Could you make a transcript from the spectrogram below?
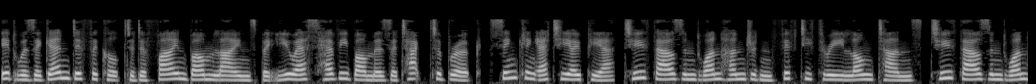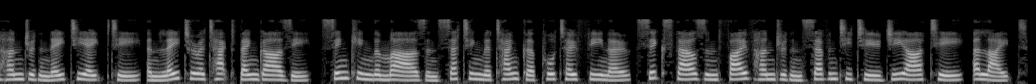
It was again difficult to define bomb lines but U.S. heavy bombers attacked Tobruk, sinking Etiopia 2,153 long tons 2,188 t and later attacked Benghazi, sinking the Mars and setting the tanker Portofino 6,572 GRT, alight.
